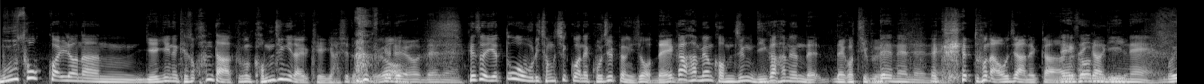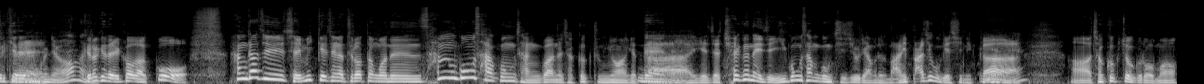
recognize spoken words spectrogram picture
무속 관련한 얘기는 계속 한다. 그건 검증이다 이렇게 얘기하시더라고요. 그래요. 네네. 그래서 이게 또 우리 정치권의 고질병이죠. 내가 음. 하면 검증, 네가 하면 네, 네거티브. 네네네. 네, 그게 또 나오지 않을까 하는 생각이. 니네. 뭐 이렇게 네. 되는군요. 네. 그렇게 될 것 같고 한 가지 재밌게 제가 들었던 거는 3040 장관을 적극 등용하겠다. 네네. 이게 이제 최근에 이제 2030 지지율이 아무래도 많이 빠지고 계시니까 네. 어, 적극적으로 뭐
